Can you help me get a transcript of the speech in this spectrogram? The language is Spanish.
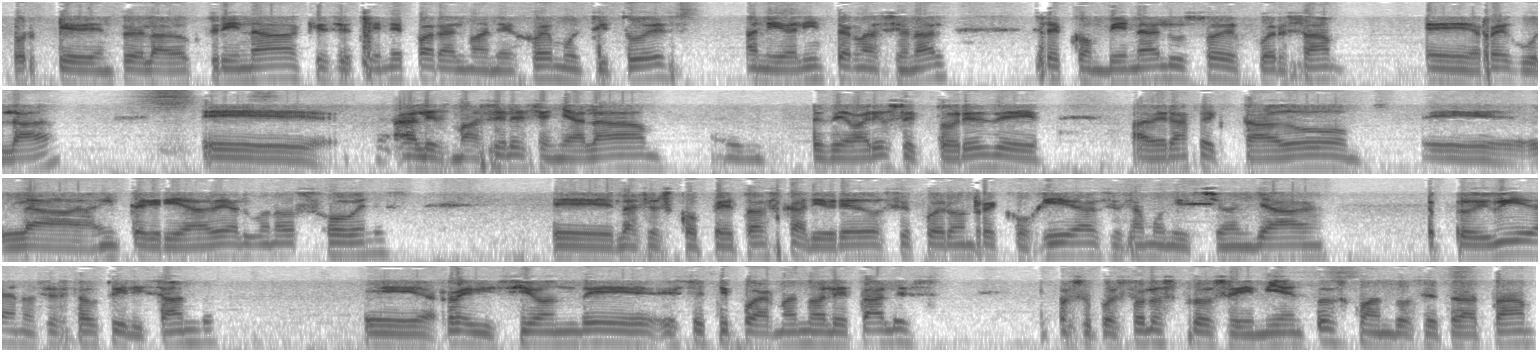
porque dentro de la doctrina que se tiene para el manejo de multitudes a nivel internacional se combina el uso de fuerza eh, regulada. Eh, al SMAD se le señala eh, desde varios sectores de haber afectado la integridad de algunos jóvenes eh, las escopetas calibre 12 fueron recogidas, esa munición ya prohibida, no se está utilizando. Eh, revisión de este tipo de armas no letales. Y por supuesto los procedimientos cuando se trata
